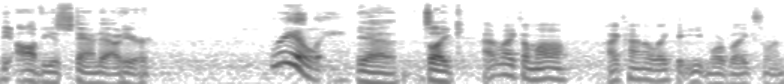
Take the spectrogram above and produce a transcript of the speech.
the obvious standout here. Really? Yeah, it's like I like them all. I kind of like the Eat More Bikes one.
